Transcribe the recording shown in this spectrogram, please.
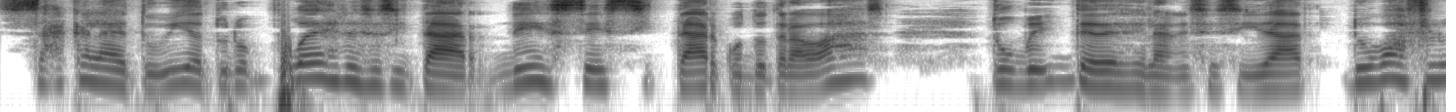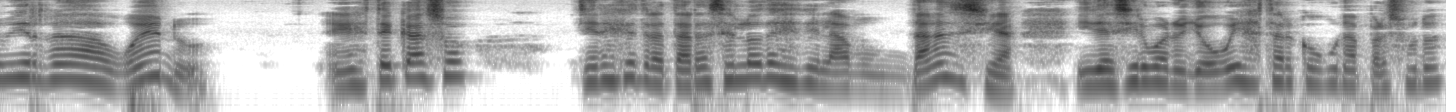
sácala de tu vida. Tú no puedes necesitar, necesitar. Cuando trabajas tu mente desde la necesidad, no va a fluir nada bueno. En este caso, tienes que tratar de hacerlo desde la abundancia y decir, bueno, yo voy a estar con una persona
